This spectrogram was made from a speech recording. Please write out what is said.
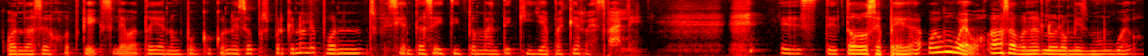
cuando hacen hotcakes le batallan un poco con eso, pues porque no le ponen suficiente aceitito, mantequilla para que resbale. Este, todo se pega. O un huevo, vamos a ponerlo lo mismo, un huevo.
